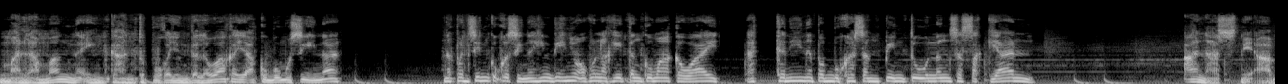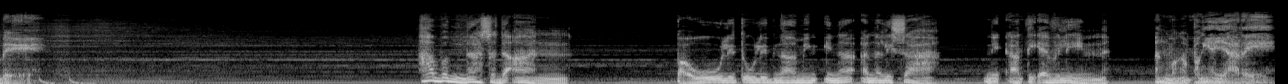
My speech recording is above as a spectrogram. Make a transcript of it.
Malamang na engkanto po kayong dalawa kaya ako bumusina. Napansin ko kasi na hindi niyo ako nakitang kumakaway at kanina pa bukas ang pinto ng sasakyan. Anas ni Abe. Habang nasa daan, paulit-ulit naming inaanalisa ni Ate Evelyn ang mga pangyayari.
